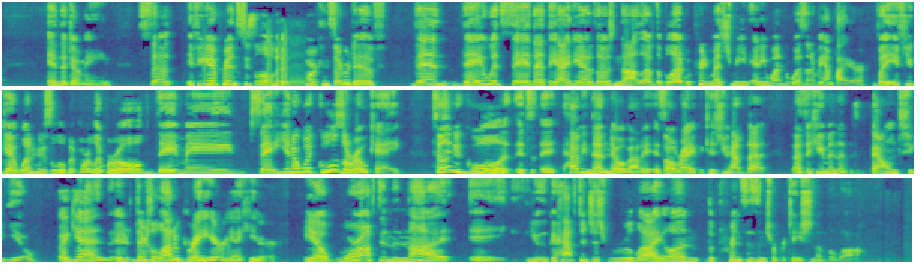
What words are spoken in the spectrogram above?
in the domain. So if you get a prince who's a little bit more conservative, then they would say that the idea of those not of the blood would pretty much mean anyone who wasn't a vampire. But if you get one who's a little bit more liberal, they may say, you know what, ghouls are okay. Telling a ghoul, it's it, having them know about it is all right because you have that. That's a human that's bound to you. Again, it, there's a lot of gray area here. You know, more often than not, it, you have to just rely on the prince's interpretation of the law.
